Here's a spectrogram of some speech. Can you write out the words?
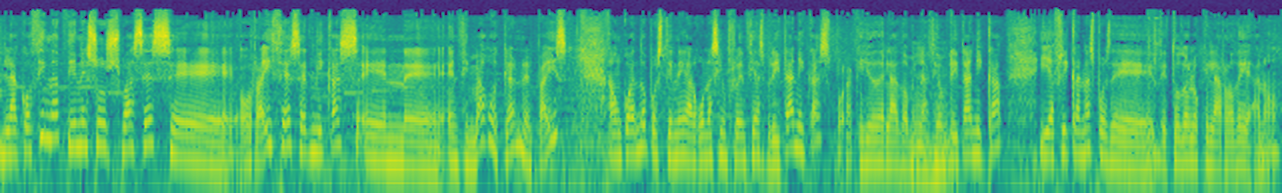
La cocina tiene sus bases eh, o raíces étnicas en, eh, en, Zimbabue, claro, en el país, aun cuando pues tiene algunas influencias británicas por aquello de la dominación británica y africanas pues de, de, todo lo que la rodea, ¿no?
